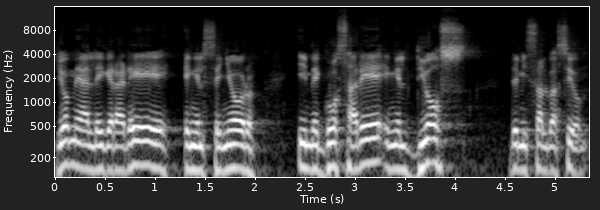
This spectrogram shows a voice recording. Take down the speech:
yo me alegraré en el Señor y me gozaré en el Dios de mi salvación.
